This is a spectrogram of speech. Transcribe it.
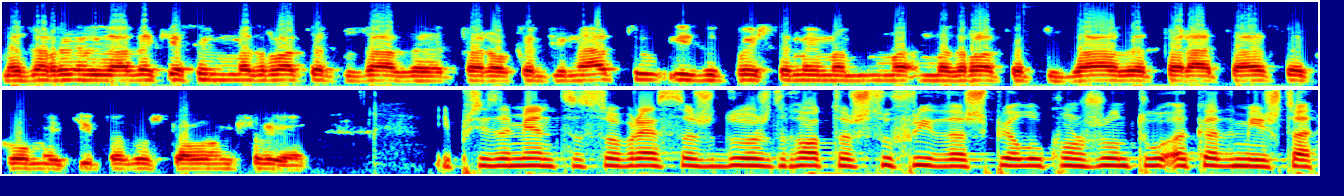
mas a realidade é que é sempre uma derrota pesada para o campeonato e depois também uma, uma, uma derrota pesada para a taça com uma equipa do escalão inferior. E precisamente sobre essas duas derrotas sofridas pelo conjunto academista,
